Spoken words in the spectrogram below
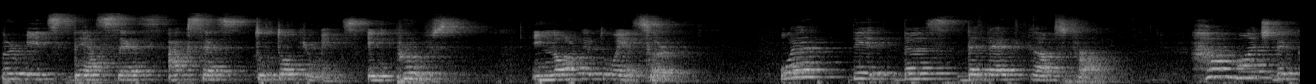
permits the access, access to documents and proofs in order to answer where does the debt comes from? How much the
